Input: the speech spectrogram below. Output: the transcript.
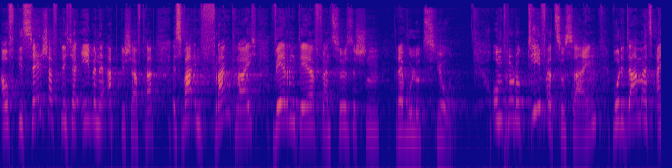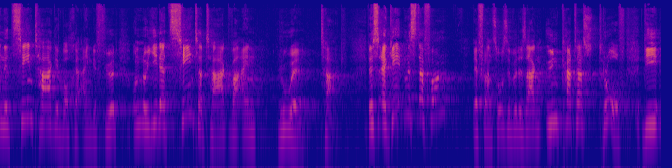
auf gesellschaftlicher Ebene abgeschafft hat, es war in Frankreich während der französischen Revolution. Um produktiver zu sein, wurde damals eine Zehn-Tage-Woche eingeführt und nur jeder zehnte Tag war ein Ruhetag. Das Ergebnis davon? Der Franzose würde sagen, une Katastrophe. Die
